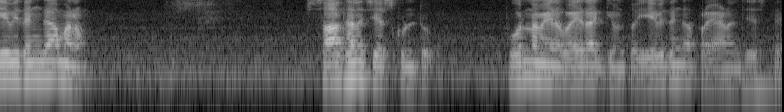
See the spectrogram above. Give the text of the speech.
ఏ విధంగా మనం సాధన చేసుకుంటూ పూర్ణమైన వైరాగ్యంతో ఏ విధంగా ప్రయాణం చేస్తే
